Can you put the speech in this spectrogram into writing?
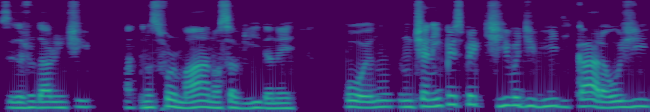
vocês ajudaram a gente a transformar a nossa vida, né? Pô, eu não, não tinha nem perspectiva de vida. E, cara, hoje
